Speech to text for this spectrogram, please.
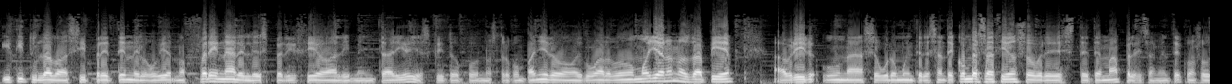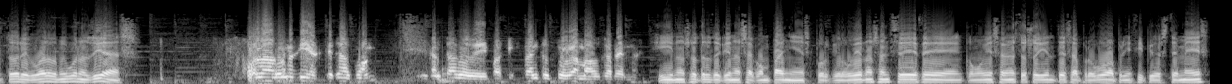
y titulado así pretende el gobierno frenar el desperdicio alimentario y escrito por nuestro compañero Eduardo Moyano nos da pie a abrir una seguro muy interesante conversación sobre este tema precisamente con su autor. Eduardo, muy buenos días. Hola, buenos días. ¿Qué tal, Juan? Encantado de participar en tu programa otra. Y nosotros de que nos acompañes, porque el gobierno Sánchez, eh, como bien saben nuestros oyentes, aprobó a principio de este mes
